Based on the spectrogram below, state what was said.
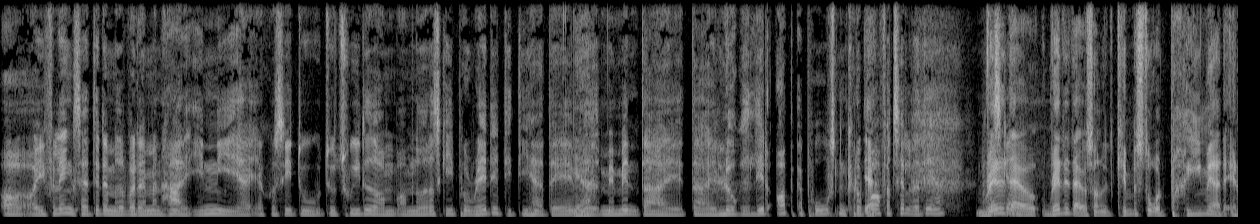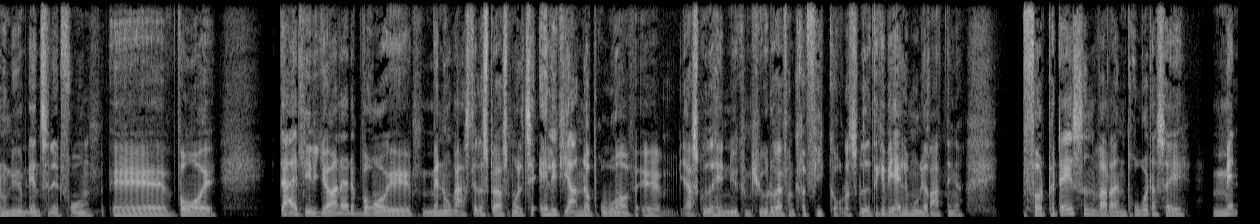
Og, og i forlængelse af det der med, hvordan man har det inde i, jeg, jeg kunne se, du, du tweetede om, om noget, der skete på Reddit i de her dage, ja. med, med mænd, der, der er lukket lidt op af posen. Kan du prøve ja. at fortælle, hvad det er? Reddit er, jo, Reddit er jo sådan et kæmpestort, primært anonymt internetforum, øh, hvor... Øh, der er et lille hjørne af det, hvor øh, man nogle gange stiller spørgsmål til alle de andre brugere. Øh, jeg skal ud og have en ny computer, hvad for en grafikkort osv. Det kan vi i alle mulige retninger. For et par dage siden var der en bruger, der sagde, men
